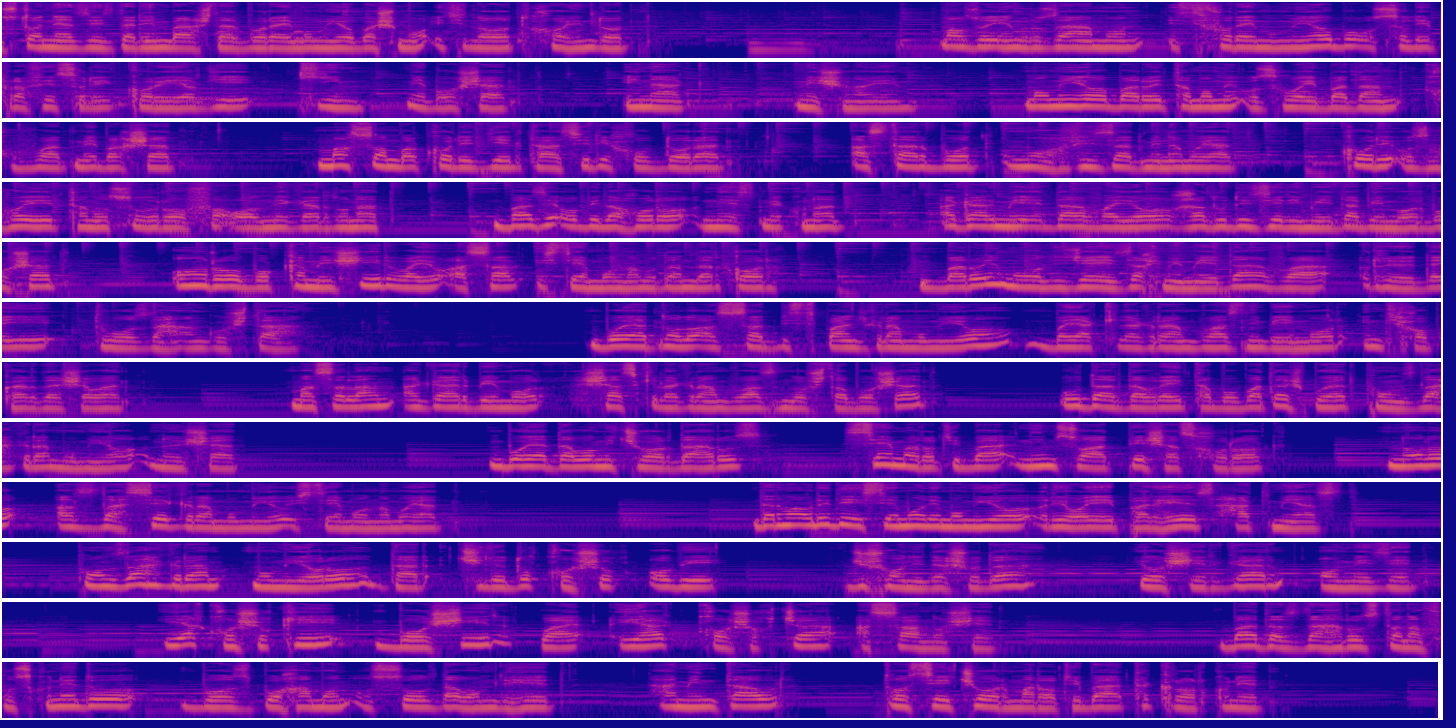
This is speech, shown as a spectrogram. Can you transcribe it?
дӯстони азиз дар ин бахш дар бораи мумиё ба шумо иттилоот хоҳем дод мавзӯи имрӯзаамон истифодаи мумиё бо усули профессори кореягӣ ким мебошад инак мешунавем мумиё барои тамоми узвҳои бадан қувват мебахшад махсусан ба кори дил таъсири хуб дорад аз тарбод муҳофизат менамояд кори узвҳои таносулро фаъол мегардонад баъзе обилаҳоро нест мекунад агар меъда ва ё ғадуди зери меъда бемор бошад онро бо ками шир ва ё асал истеъмол намудан дар кор. Барои муолиҷаи захми меъда ва рӯдаи дувоздаҳангушта бояд 0125 грамм мумиё ба 1 килограмм вазни бемор интихоб карда шавад. Масалан агар бемор 6 килограмм вазн дошта бошад ӯ дар давраи табобаташ бояд 15 грамм мумиё нӯшад. Бояд давоми 14 рӯз се маротиба ним соат пеш аз хӯрок 0 грамм мумиё истеъмол намояд. Дар мавриди истеъмоли мумиё риояи парҳез ҳатмӣ аст. 15 грамм мумиёро дар 42 қошуқ оби ҷӯшонидашуда ё ширгарм омезед. Як қошуқӣ бо шир ва як қошуқча асал нӯшед баъд аз даҳ рӯз танаффус кунеду боз бо ҳамон усул давом диҳед. Ҳамин тавр то се-чор маротиба такрор кунед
